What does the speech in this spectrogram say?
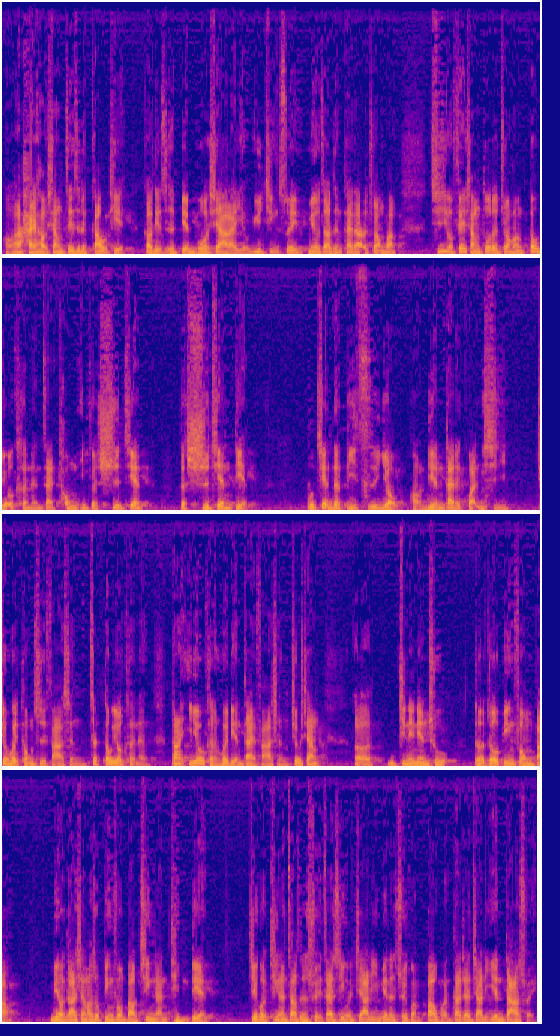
哦，那还好像这次的高铁，高铁只是边坡下来有预警，所以没有造成太大的状况。其实有非常多的状况都有可能在同一个事件的时间点，不见得彼此有好连带的关系，就会同时发生，这都有可能。当然也有可能会连带发生，就像。呃，今年年初德州冰风暴，没有大家想到说冰风暴竟然停电，结果竟然造成水灾，是因为家里面的水管爆管，大家家里淹大水。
